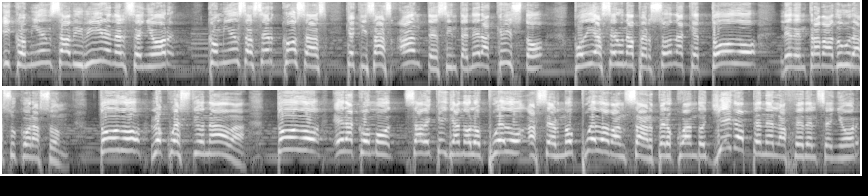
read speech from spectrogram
y comienza a vivir en el Señor, comienza a hacer cosas que quizás antes, sin tener a Cristo, podía ser una persona que todo le entraba duda a su corazón, todo lo cuestionaba, todo era como, sabe que ya no lo puedo hacer, no puedo avanzar, pero cuando llega a obtener la fe del Señor,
